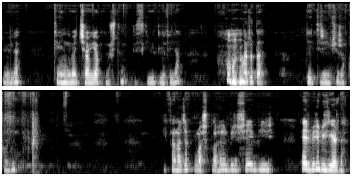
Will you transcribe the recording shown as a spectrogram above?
Şöyle kendime çay yapmıştım. Bisküvitle falan. Onları da getireyim şuraya koyayım. Yıkanacak bulaşıklar her bir şey bir her biri bir yerde.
